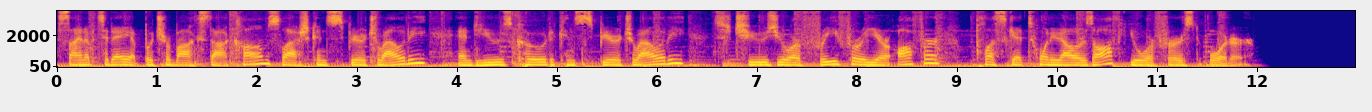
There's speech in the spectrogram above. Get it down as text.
Sign up today at butcherbox.com slash conspirituality and use code conspirituality to choose your free for a year offer plus get $20 off your first order.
